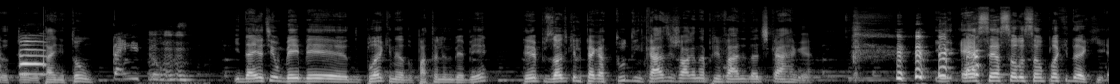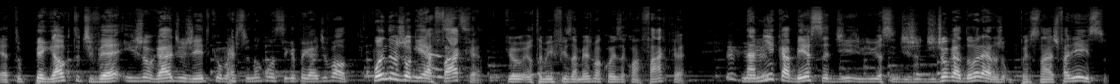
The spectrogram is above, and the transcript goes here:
do, do Tiny Toon? Tiny Toons. E daí eu tinha um bebê do Pluck, né? Do Patrulhando Bebê. Tem um episódio que ele pega tudo em casa e joga na privada e dá descarga. e essa é a solução Pluck Duck. É tu pegar o que tu tiver e jogar de um jeito que o mestre não consiga pegar de volta. Quando eu joguei a faca, que eu, eu também fiz a mesma coisa com a faca, na minha cabeça de, assim, de, de jogador, era, o personagem faria isso.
